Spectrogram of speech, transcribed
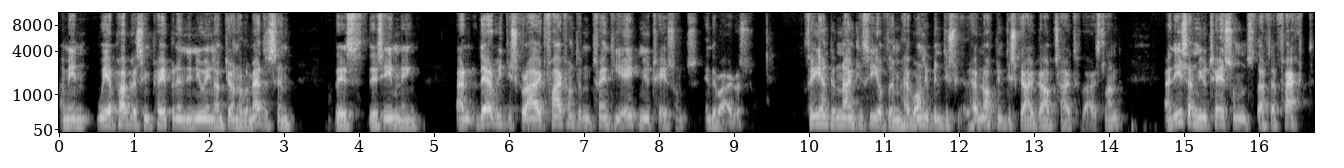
I mean, we are publishing paper in the New England Journal of Medicine this, this evening and there we describe 528 mutations in the virus. 393 of them have only been have not been described outside of Iceland. And these are mutations that affect,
